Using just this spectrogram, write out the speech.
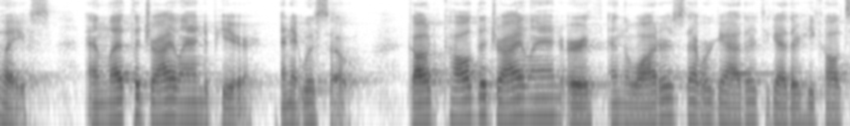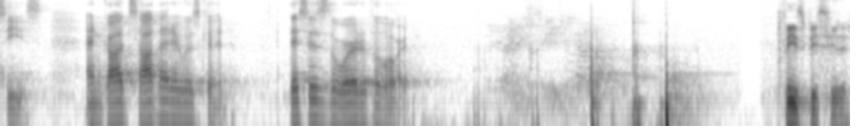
place, and let the dry land appear. And it was so. God called the dry land earth, and the waters that were gathered together he called seas. And God saw that it was good. This is the word of the Lord. Please be seated.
